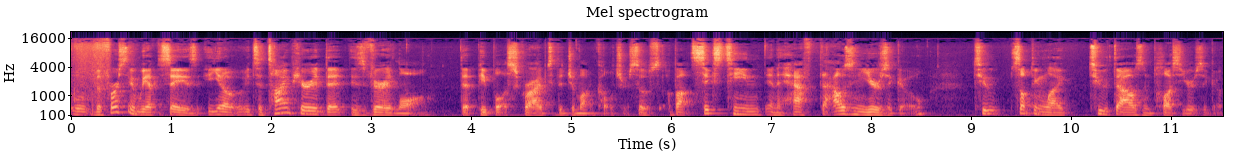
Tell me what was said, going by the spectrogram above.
Well, the first thing we have to say is, you know, it's a time period that is very long that people ascribe to the Jomon culture. So about 16 and a half thousand years ago to something like 2,000 plus years ago.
